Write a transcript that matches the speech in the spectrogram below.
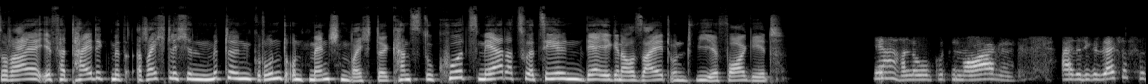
Soraya, ihr verteidigt mit rechtlichen Mitteln Grund- und Menschenrechte. Kannst du kurz mehr dazu erzählen, wer ihr genau seid und wie ihr vorgeht? Ja, hallo, guten Morgen. Also die Gesellschaft für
